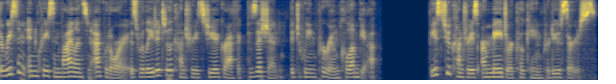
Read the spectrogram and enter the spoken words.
The recent increase in violence in Ecuador is related to the country's geographic position between Peru and Colombia. These two countries are major cocaine producers.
